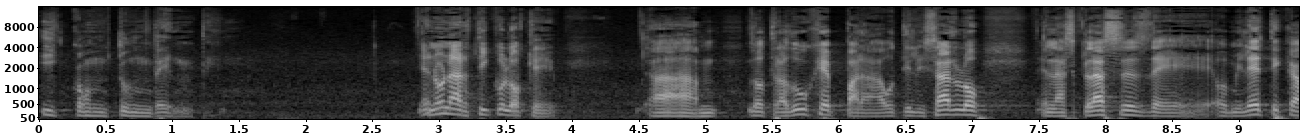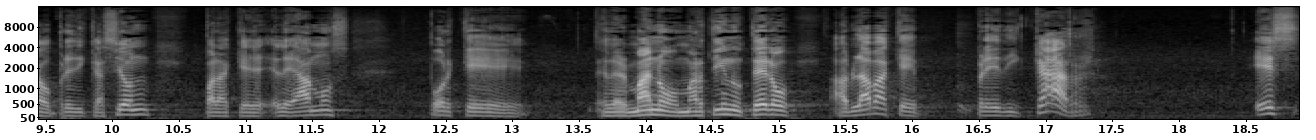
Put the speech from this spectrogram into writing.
y contundente. En un artículo que ah, lo traduje para utilizarlo en las clases de homilética o predicación para que leamos, porque el hermano Martín Lutero hablaba que predicar es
